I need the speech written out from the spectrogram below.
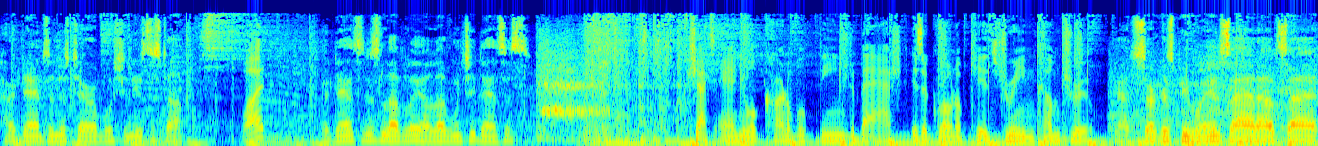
Her dancing is terrible. She needs to stop. What? Her dancing is lovely. I love when she dances. Shaq's annual carnival themed bash is a grown up kid's dream come true. Got circus people inside, outside,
